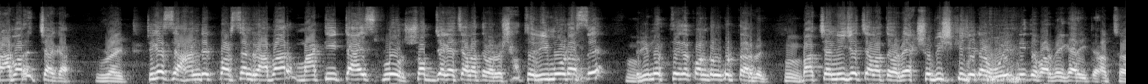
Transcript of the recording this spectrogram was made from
রাবারের চাকা। রাইট ঠিক আছে হান্ড্রেড পার্সেন্ট রাবার মাটি টাইলস ফ্লোর সব জায়গায় চালাতে পারবে। সাথে রিমোট আছে রিমোট থেকে কন্ট্রোল করতে পারবেন। বাচ্চা নিজে চালাতে পারবে একশো বিশ কেজি এটা ওয়েট নিতে পারবে এই গাড়িটা। আচ্ছা।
